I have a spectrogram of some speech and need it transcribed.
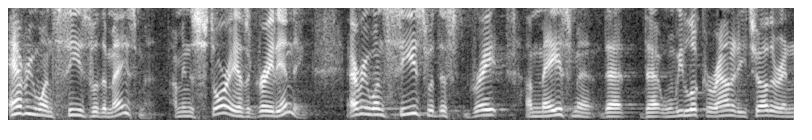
everyone sees with amazement. I mean, the story has a great ending. Everyone sees with this great amazement that, that when we look around at each other, and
